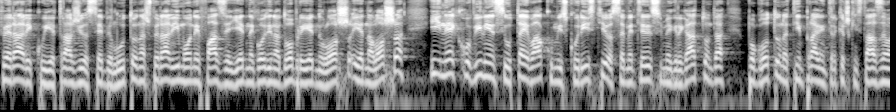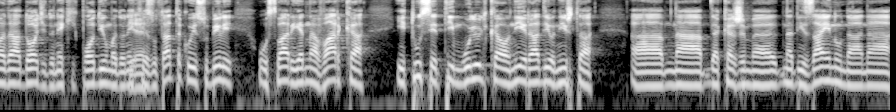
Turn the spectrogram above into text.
Ferrari koji je tražio sebe luto, naš Ferrari ima one faze jedne godina dobra, jedne loša, jedna loša. I neko Williams se u taj vakum iskoristio sa Mercedesom i agregatom da pogotovo na tim pravim trkačkim stazama da dođe do nekih podijuma, do nekih yes. rezultata koji su bili u stvari jedna varka i tu se tim uljuljkao, nije radio ništa a, na, da kažem, na dizajnu, na, na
